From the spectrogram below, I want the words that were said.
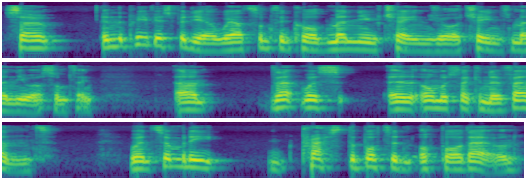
So, in the previous video, we had something called menu change or change menu or something, and that was an, almost like an event. When somebody pressed the button up or down,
